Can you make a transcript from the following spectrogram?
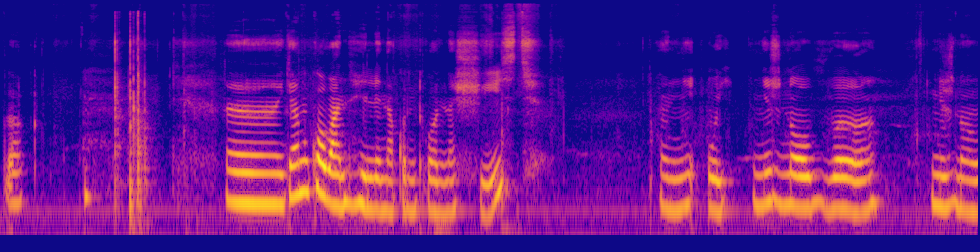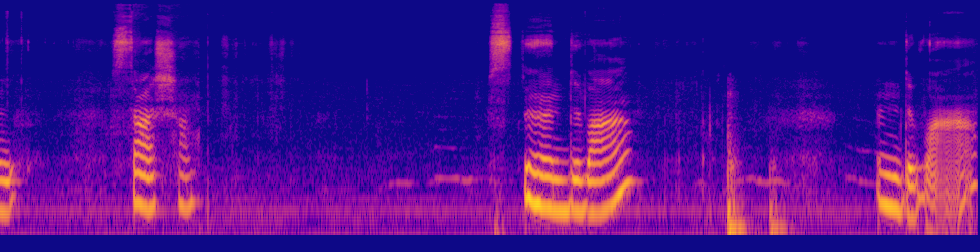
Так. Е, Янкова Ангеліна контрольна 6. Е, Ні, ой, Ніжнов, е, Ніжнов Саша. 2. 2.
